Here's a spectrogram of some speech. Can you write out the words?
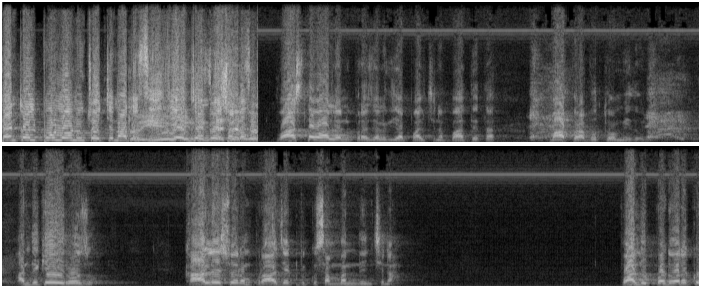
సెంట్రల్ పూల్లో నుంచి వచ్చిన సిజిఎస్ జనరేషన్ వాస్తవాలను ప్రజలకు చెప్పాల్సిన బాధ్యత మా ప్రభుత్వం మీద ఉంది. అందుకే ఈరోజు కాళేశ్వరం ప్రాజెక్టుకు సంబంధించిన వాళ్ళు ఇప్పటి వరకు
